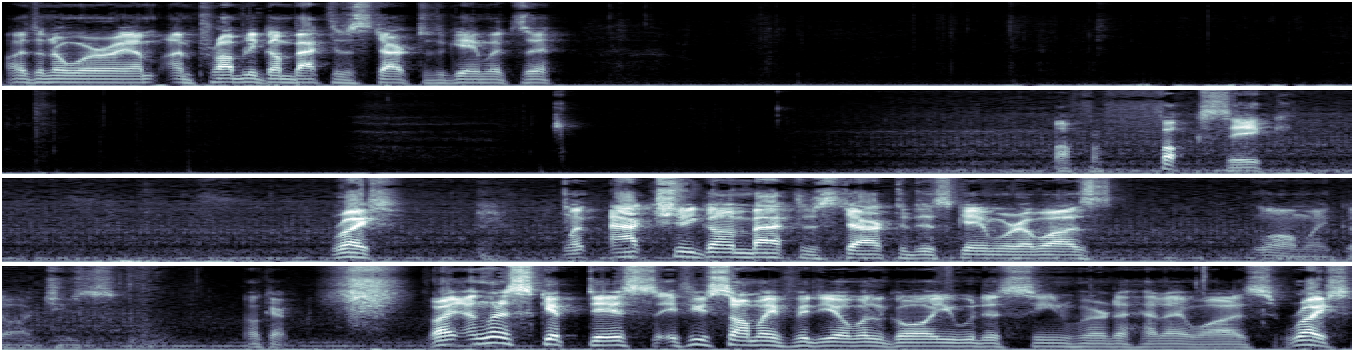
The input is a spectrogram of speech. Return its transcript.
I don't know where I am. I'm probably gone back to the start of the game, I'd say. Oh, for fuck's sake. Right. I've actually gone back to the start of this game where I was. Oh my god, Jesus. Okay. Right, I'm going to skip this. If you saw my video while ago, you would have seen where the hell I was. Right.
